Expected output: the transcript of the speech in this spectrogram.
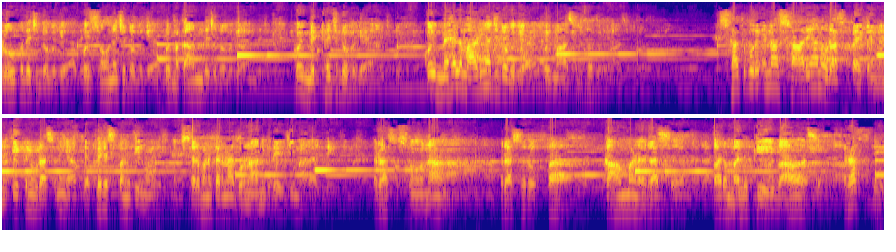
ਰੂਪ ਦੇ ਚ ਡੁੱਬ ਗਿਆ ਕੋਈ ਸੋਨੇ ਚ ਡੁੱਬ ਗਿਆ ਕੋਈ ਮਕਾਨ ਦੇ ਚ ਡੁੱਬ ਗਿਆ ਕੋਈ ਮਿੱਠੇ ਚ ਡੁੱਬ ਗਿਆ ਕੋਈ ਮਹਿਲ ਮਾੜੀਆਂ ਚ ਡੁੱਬ ਗਿਆ ਕੋਈ ਮਾਸ ਚ ਡੁੱਬ ਗਿਆ ਸਤਿਗੁਰ ਇਹਨਾਂ ਸਾਰਿਆਂ ਨੂੰ ਰਸ ਪੈ ਕਹਿੰਦੇ ਨੇ ਇੱਕ ਨੂੰ ਰਸ ਨਹੀਂ ਆਖਿਆ ਫਿਰ ਇਸ ਪੰਕਤੀ ਨੂੰ ਸਰਵਣ ਕਰਨਾ ਗੁਰੂ ਨਾਨਕ ਦੇਵ ਜੀ ਮਹਾਰਾਜ ਦੀ ਰਸ ਸੋਨਾ ਰਸ ਰੂਪਾ ਕਾਮਣ ਰਸ ਪਰਮਲ ਕੀ ਵਾਸ ਰਸ ਤੇ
